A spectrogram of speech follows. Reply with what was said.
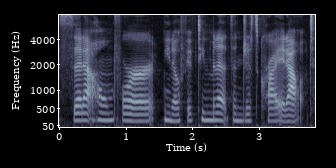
sit at home for you know 15 minutes and just cry it out.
